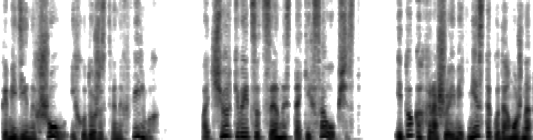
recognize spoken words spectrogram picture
В комедийных шоу и художественных фильмах подчеркивается ценность таких сообществ, и то, как хорошо иметь место, куда можно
